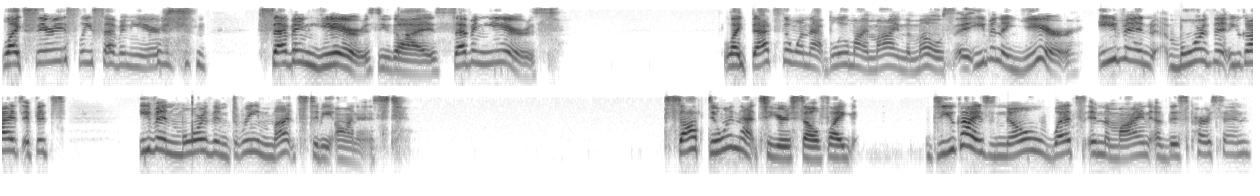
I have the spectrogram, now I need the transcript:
Like, seriously, seven years? Seven years, you guys. Seven years. Like, that's the one that blew my mind the most. Even a year. Even more than, you guys, if it's even more than three months, to be honest. Stop doing that to yourself. Like, do you guys know what's in the mind of this person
